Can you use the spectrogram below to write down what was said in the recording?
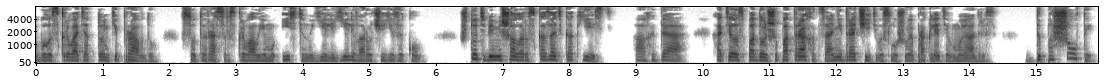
было скрывать от Тоньки правду. В сотый раз раскрывал ему истину, еле-еле ворочая языком. Что тебе мешало рассказать, как есть? Ах, да, хотелось подольше потрахаться, а не дрочить, выслушивая проклятие в мой адрес. Да пошел ты!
